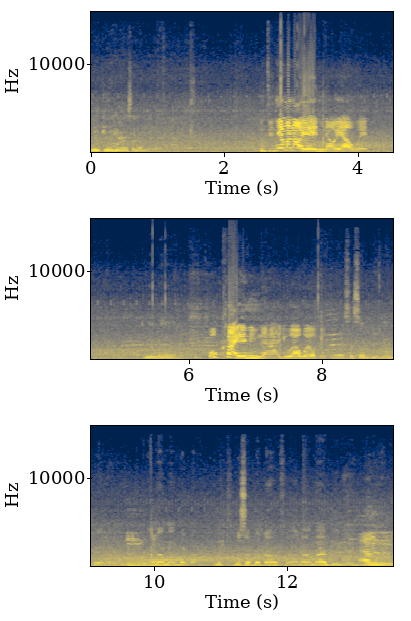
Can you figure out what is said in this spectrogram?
maybe you want to say something. Nti nyama now oyɛ nyina oyɛ awɛ. Nyama yɛ. Woka yɛ nyinaa you are aware of it dɛ ɛsɛ sɛ bi me bɛ anaa mabɔda mesɛ bɔdamfo anaa maadwene yɛ um,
